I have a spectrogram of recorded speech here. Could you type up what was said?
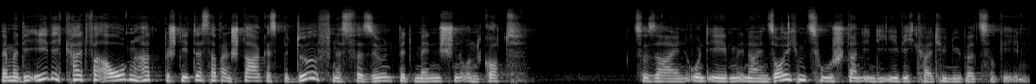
Wenn man die Ewigkeit vor Augen hat, besteht deshalb ein starkes Bedürfnis, versöhnt mit Menschen und Gott zu sein und eben in einem solchen Zustand in die Ewigkeit hinüberzugehen.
